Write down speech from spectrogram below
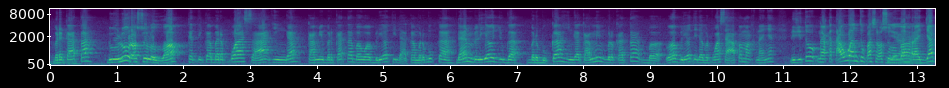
berkata dulu Rasulullah ketika berpuasa hingga kami berkata bahwa beliau tidak akan berbuka dan beliau juga berbuka hingga kami berkata bahwa beliau tidak berpuasa apa maknanya? Di situ nggak ketahuan tuh pas Rasulullah Iya, iya. Rajab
